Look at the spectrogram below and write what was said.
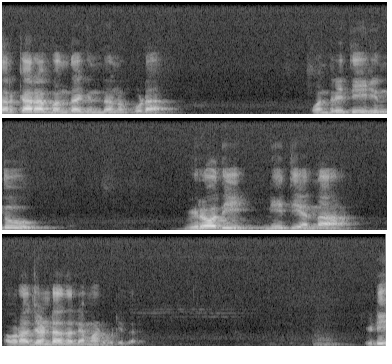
ಸರ್ಕಾರ ಬಂದಾಗಿಂದನೂ ಕೂಡ ಒಂದು ರೀತಿ ಹಿಂದೂ ವಿರೋಧಿ ನೀತಿಯನ್ನು ಅವರ ಅಜೆಂಡಾದಲ್ಲೇ ಮಾಡಿಬಿಟ್ಟಿದ್ದಾರೆ. ಇಡೀ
